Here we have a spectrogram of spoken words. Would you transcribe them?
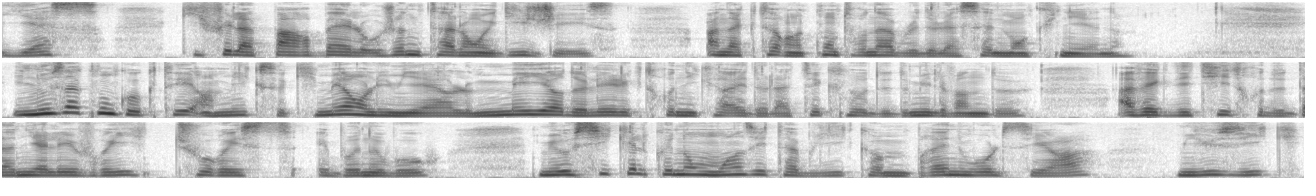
Yes, qui fait la part belle aux jeunes talents et DJs, un acteur incontournable de la scène mancunienne. Il nous a concocté un mix qui met en lumière le meilleur de l'électronica et de la techno de 2022, avec des titres de Daniel Avery, Tourist et Bonobo, mais aussi quelques noms moins établis comme Brainwall Zira, Music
